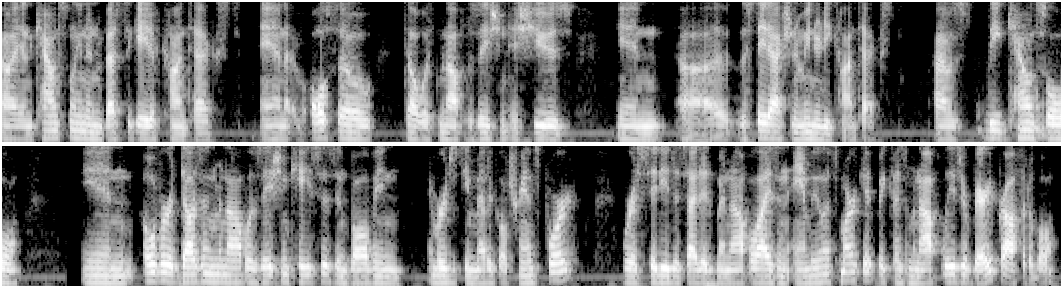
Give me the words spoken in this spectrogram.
uh, in counseling and investigative context. And I've also dealt with monopolization issues in uh, the state action immunity context. I was lead counsel in over a dozen monopolization cases involving emergency medical transport, where a city decided to monopolize an ambulance market because monopolies are very profitable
